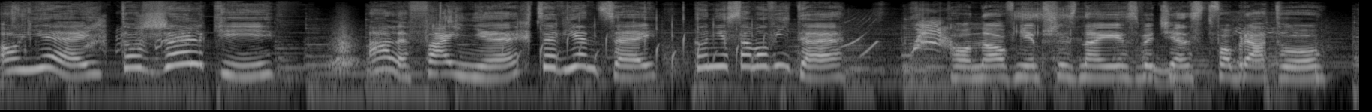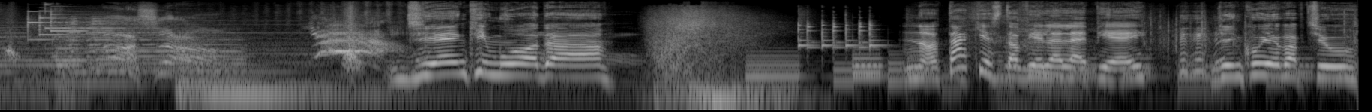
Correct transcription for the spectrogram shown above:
Ojej, to żelki! Ale fajnie, chcę więcej. To niesamowite. Ponownie przyznaję zwycięstwo bratu. Dzięki, młoda! No tak jest o wiele lepiej. Dziękuję, babciu.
